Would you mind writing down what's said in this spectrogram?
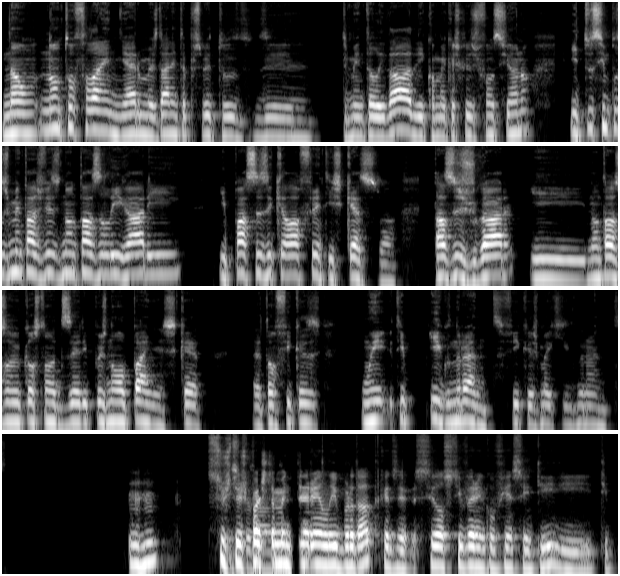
não não estou a falar em dinheiro, mas darem-te a perceber tudo de, de mentalidade e como é que as coisas funcionam, e tu simplesmente às vezes não estás a ligar e, e passas aquilo à frente e esqueces. ó. Estás a jogar e não estás a ouvir o que eles estão a dizer e depois não apanhas sequer. Então ficas um, tipo ignorante, ficas meio que ignorante. Uhum. Se os teus eu pais também te derem liberdade, quer dizer, se eles tiverem confiança em ti e tipo,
